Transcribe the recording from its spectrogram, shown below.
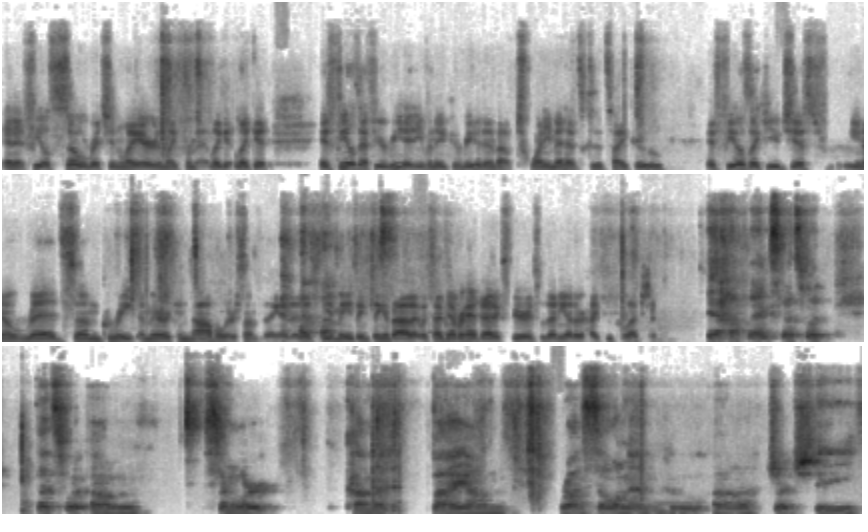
and it feels so rich and layered, and like from like it like it it feels after you read it, even though you can read it in about 20 minutes because it's haiku, it feels like you just you know read some great American novel or something. And that's the amazing thing about it, which I've never had that experience with any other haiku collection. Yeah, thanks. That's what that's what um, similar comment by um, Ron Silliman, who uh, judged the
